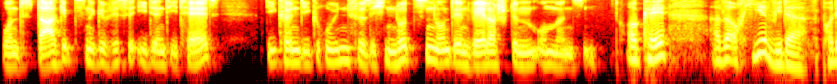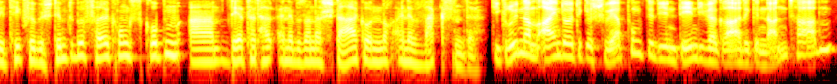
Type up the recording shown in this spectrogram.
Und da gibt es eine gewisse Identität. Die können die Grünen für sich nutzen und den Wählerstimmen ummünzen. Okay, also auch hier wieder Politik für bestimmte Bevölkerungsgruppen, äh, derzeit halt eine besonders starke und noch eine wachsende. Die Grünen haben eindeutige Schwerpunkte, die in denen, die wir gerade genannt haben.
